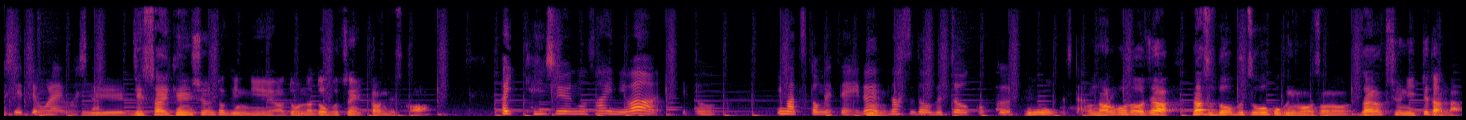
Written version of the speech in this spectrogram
く教えてもらいました、えー、実際研修の時にはどんな動物園行ったんですか？はい。研修の際には、えっと、今勤めている那須動物王国、うん、なるほど。じゃあ那須動物王国にもその在学中に行ってたんだ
